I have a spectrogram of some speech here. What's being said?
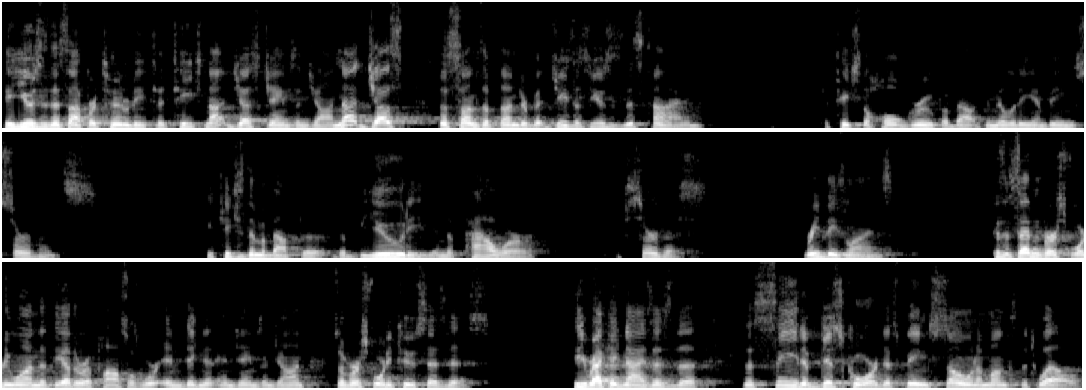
He uses this opportunity to teach not just James and John, not just the sons of thunder, but Jesus uses this time to teach the whole group about humility and being servants. He teaches them about the, the beauty and the power of service. Read these lines. Because it said in verse 41 that the other apostles were indignant in James and John. So verse 42 says this He recognizes the, the seed of discord that's being sown amongst the 12.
